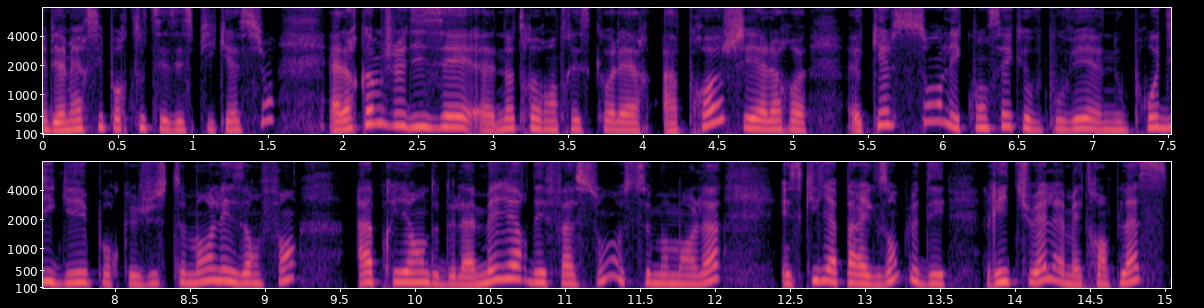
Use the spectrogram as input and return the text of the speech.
Eh bien, merci pour toutes ces explications. Alors, comme je le disais, euh, notre rentrée scolaire approche. Et alors, euh, quels sont les conseils que vous pouvez euh, nous prodiguer pour que justement les enfants appréhendent de la meilleure des façons ce moment-là? Est-ce qu'il y a par exemple des rituels à mettre en place?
